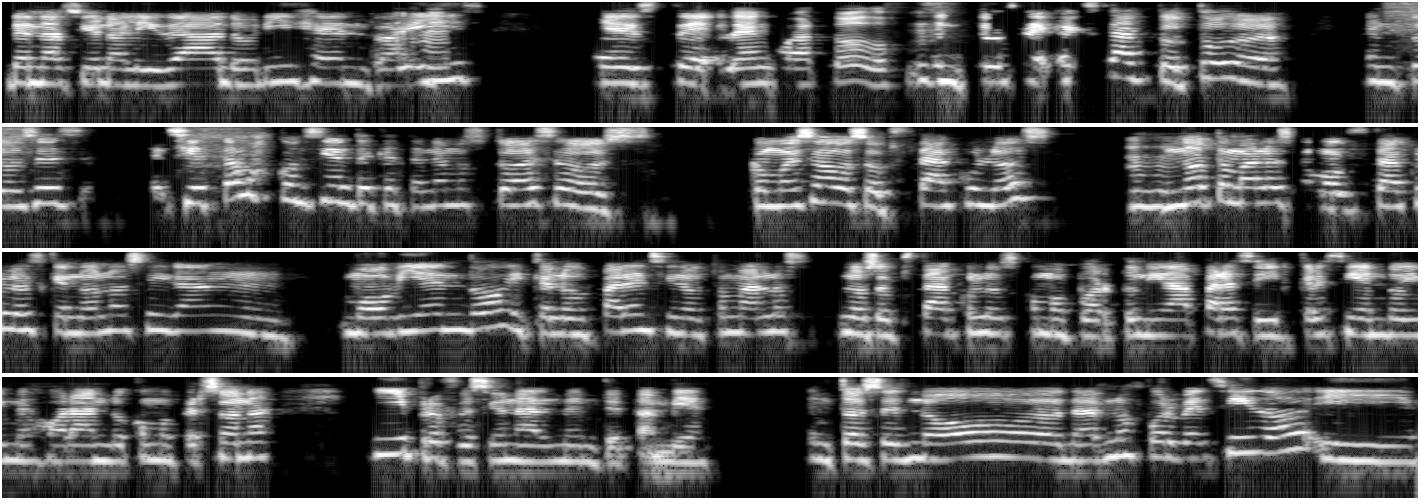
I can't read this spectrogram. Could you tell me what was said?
de nacionalidad, origen, raíz, este, lengua, todo. Entonces, exacto, todo. Entonces, si estamos conscientes que tenemos todos esos, como esos obstáculos, no tomarlos como obstáculos que no nos sigan moviendo y que nos paren, sino tomar los, los obstáculos como oportunidad para seguir creciendo y mejorando como persona y profesionalmente también. Entonces, no darnos por vencido y,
